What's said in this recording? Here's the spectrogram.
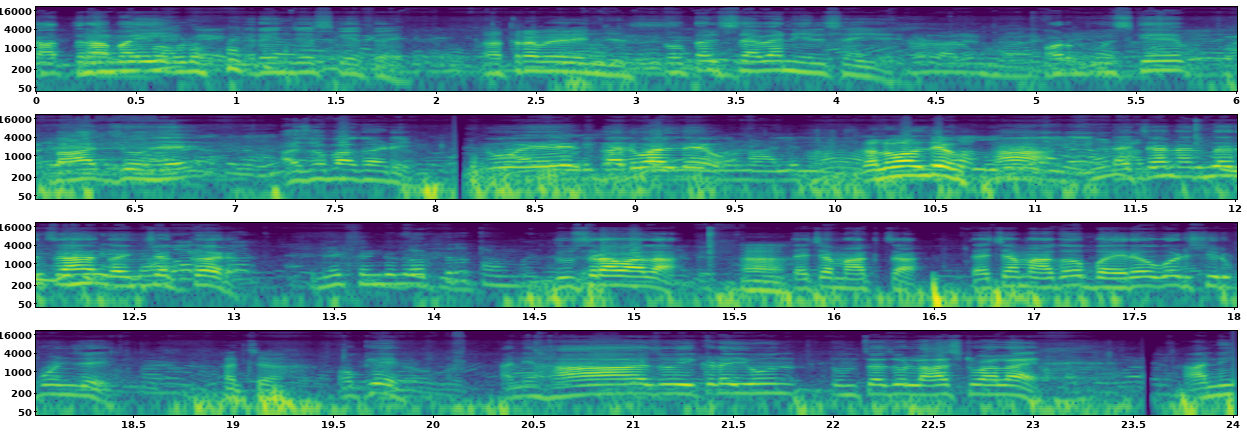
कातराबाई रेंजेस कहते हैं। अतरावे रेंजेस टोटल सेवन हिल्स है ये। और उसके बाद जो है आजोबागड। आहे तो आहे गलवाल देव। गलवाल देव। हा त्याच्यानंतरचा गंचक्कर दुसरा वाला हा. त्याच्या मागचा. त्याच्या माग भैरवगड शिरपुंजे. अच्छा. ओके. आणि हा जो इकडे येऊन तुमचा जो लास्ट वाला आहे आणि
